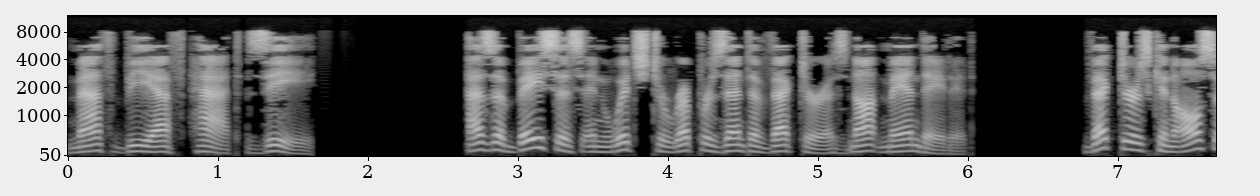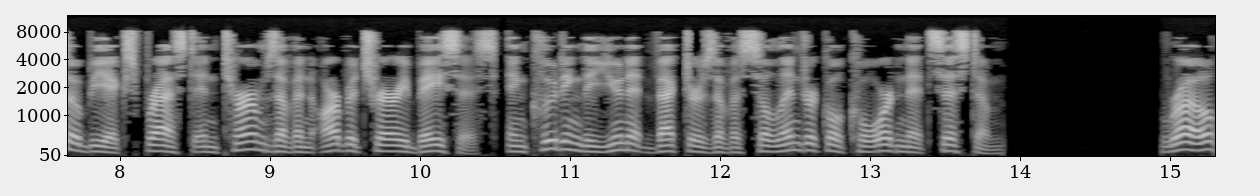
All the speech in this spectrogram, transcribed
math hat z as a basis in which to represent a vector is not mandated. Vectors can also be expressed in terms of an arbitrary basis, including the unit vectors of a cylindrical coordinate system rho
